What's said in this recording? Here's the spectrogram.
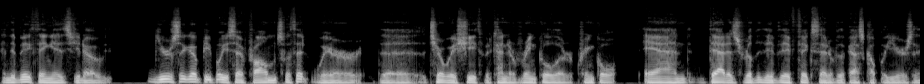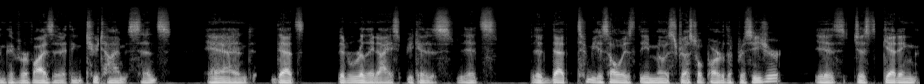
And the big thing is, you know, years ago, people used to have problems with it where the tearaway sheath would kind of wrinkle or crinkle. And that is really, they've, they've fixed that over the past couple of years. I think they've revised it, I think, two times since. And that's been really nice because it's that to me is always the most stressful part of the procedure is just getting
